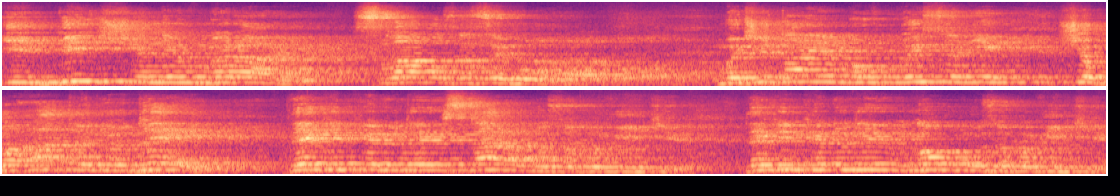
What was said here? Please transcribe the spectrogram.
і більше не вмирає. Слава за це Богу! Ми читаємо в Писанні, що багато людей, декілька людей в старому заповіті, декілька людей в новому заповіті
